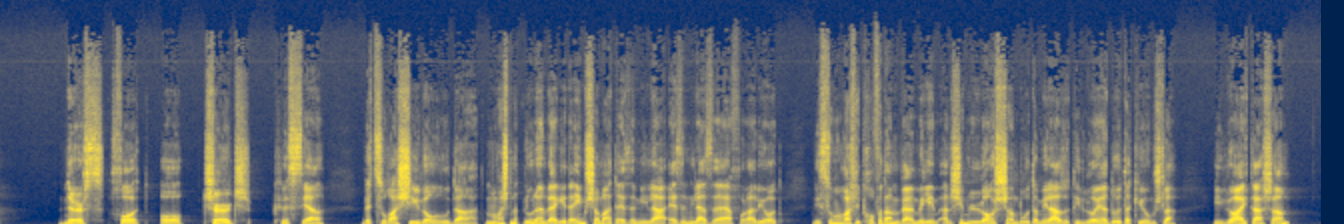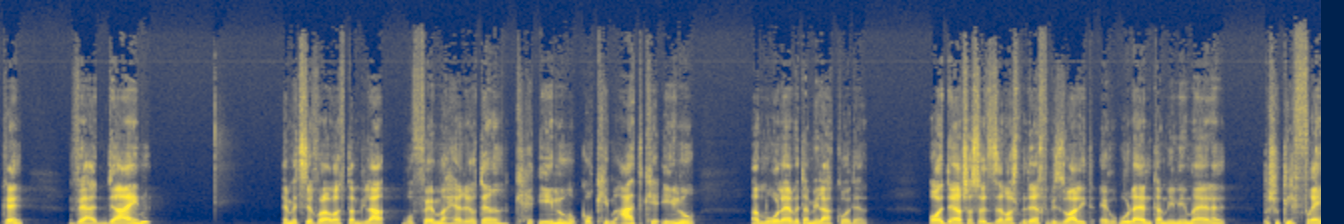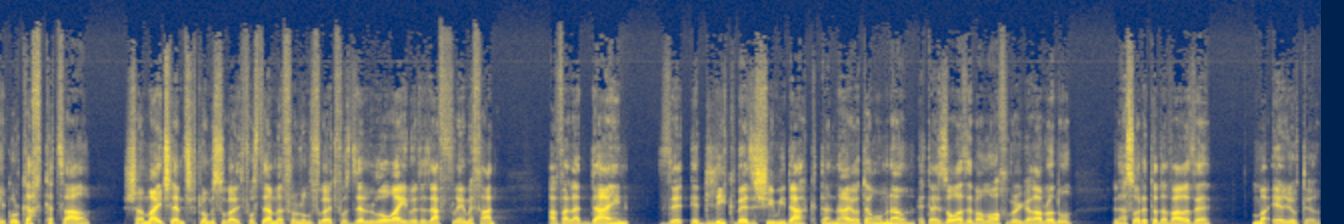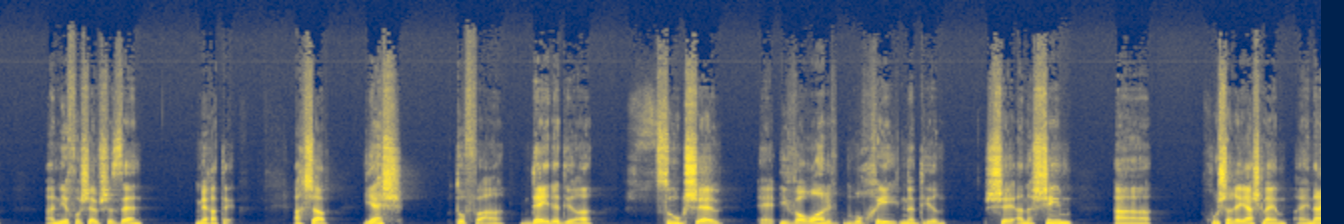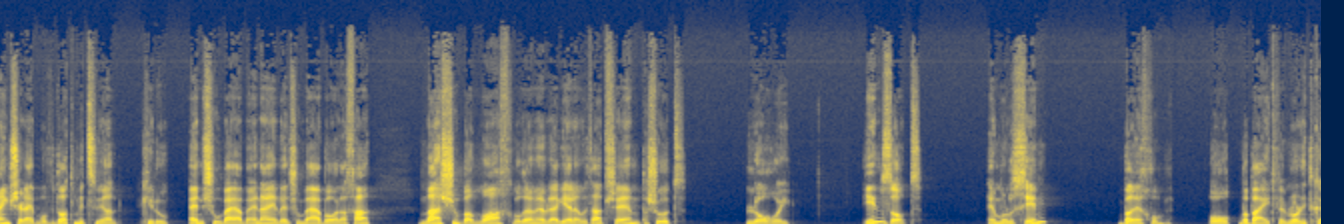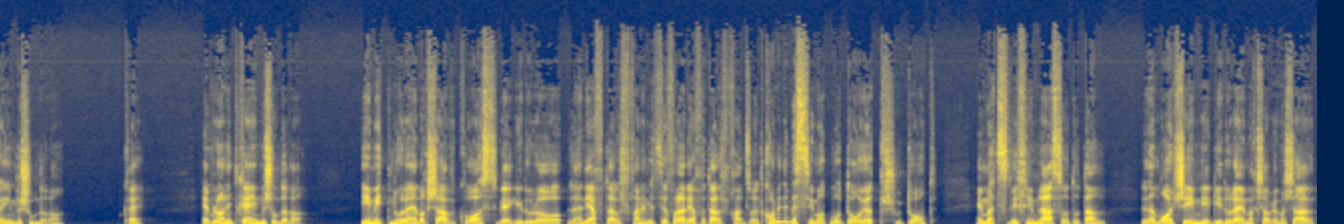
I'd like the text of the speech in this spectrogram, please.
nurse, אחות, או church, כנסייה, בצורה שהיא לא מודעת. ממש נתנו להם להגיד, האם שמעת איזה מילה, איזה מילה זה היה יכולה להיות. ניסו ממש לדחוף אותם, והמילים, אנשים לא שמעו את המילה הזאת, לא ידעו את הקיום שלה, היא לא הייתה שם, אוקיי? ועדיין הם הצליחו להעלות את המילה רופא מהר יותר, כאילו, או כמעט כאילו, אמרו להם את המילה קודם. עוד דרך שעשו את זה ממש בדרך ויזואלית, הראו להם את המילים האלה, פשוט לפריים כל כך קצר, שהמייט שלהם פשוט לא מסוגל לתפוס את זה, המייט שלהם לא מסוגל לתפוס את זה, לא ראינו את זה, זה היה פריים אחד, אבל עדיין זה הדליק באיזושהי מידה קטנה יותר אמנם, את האזור הזה במוח, וגרם לנו לעשות את הדבר הזה מהר יותר. אני חושב שזה מרתק. עכשיו, יש תופעה די נדירה, סוג של אה, עיוורון מוחי נדיר, שאנשים, חוש הראייה שלהם, העיניים שלהם עובדות מצוין. כאילו, אין שום בעיה בעיניים, אין שום בעיה בהולכה. משהו במוח גורם להם להגיע למצב שהם פשוט לא רואים. עם זאת, הם הולכים ברחוב או בבית והם לא נתקעים בשום דבר, אוקיי? הם לא נתקעים בשום דבר. אם ייתנו להם עכשיו קרוס ויגידו לו להניח אותה על השולחן, הם יצליחו להניח אותה על השולחן. זאת אומרת, כל מיני משימות מוטוריות פשוטות, הם מצליחים לעשות אותן, למרות שאם יגידו להם עכשיו, למשל,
